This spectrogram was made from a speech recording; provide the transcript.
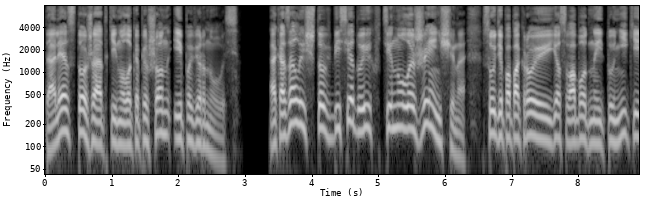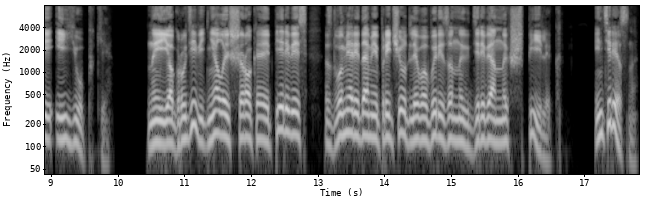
Талиас тоже откинула капюшон и повернулась. Оказалось, что в беседу их втянула женщина, судя по покрою ее свободной туники и юбки. На ее груди виднелась широкая перевесь с двумя рядами причудливо вырезанных деревянных шпилек. Интересно,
